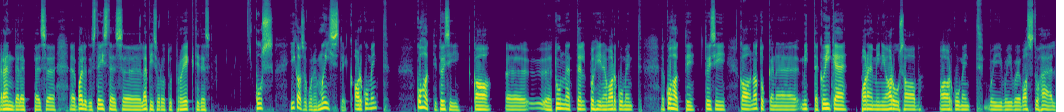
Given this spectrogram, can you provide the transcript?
rändeleppes, äh, paljudes teistes läbisurutud projektides, kus igasugune mõistlik argument, kohati tõsi, ka tunnetel põhinev argument, kohati, tõsi, ka natukene mitte kõige paremini arusaав argument või, või, või vastuhääl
